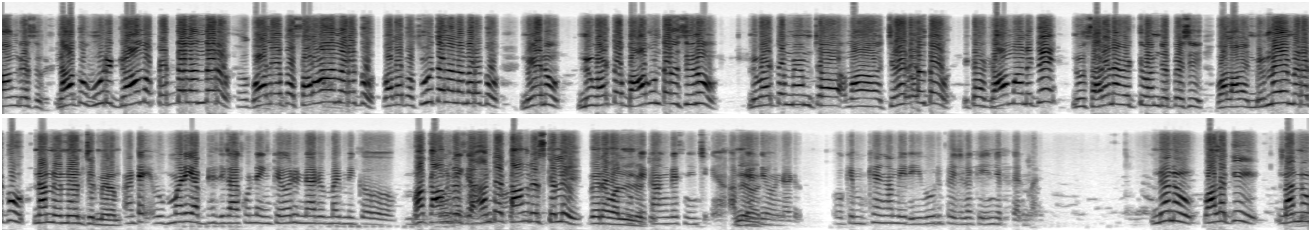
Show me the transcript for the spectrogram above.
Congress. నాకు ఊరి గ్రామ పెద్దలందరూ వాళ్ళ యొక్క సలహా మేరకు వాళ్ళ యొక్క సూచనల మేరకు నేను నువ్వైతే బాగుంటది సీను. నువ్వైతే మేము మా చేయగలుగుతావు ఇక్కడ గ్రామానికి నువ్వు సరైన వ్యక్తి అని చెప్పేసి వాళ్ళ నిర్ణయం మేరకు నన్ను నిర్ణయించారు మేడం. అంటే ఉమ్మడి అభ్యర్థి కాకుండా ఇంకెవరు ఉన్నారు మరి మీకు మా కాంగ్రెస్ అంటే కాంగ్రెస్ కెళ్ళి వేరే వాళ్ళని ఓకే, కాంగ్రెస్ నుంచి అభ్యర్థి ఉన్నాడు. ఓకే ముఖ్యంగా మీరు ఈ ఊరి ప్రజలకు ఏం చెప్తారు మరి? నేను వాళ్ళకి నన్ను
